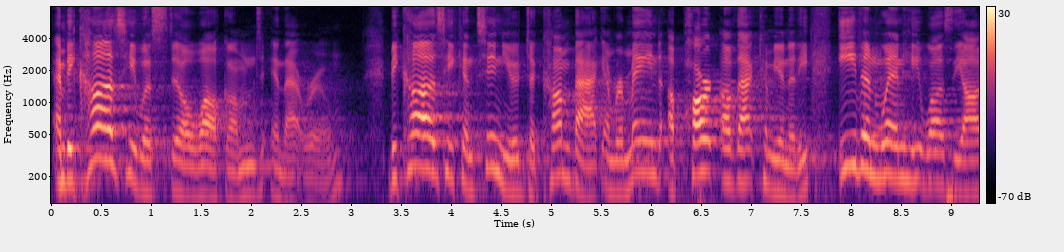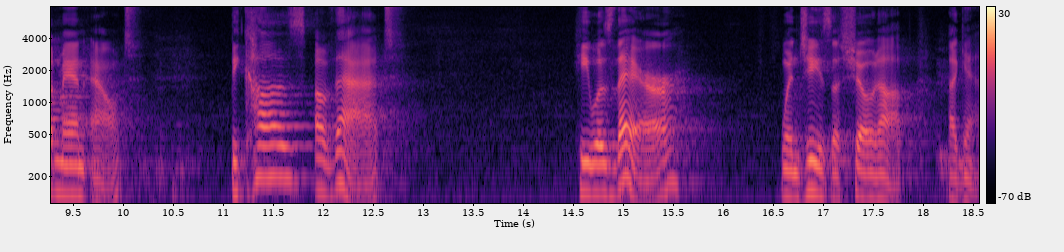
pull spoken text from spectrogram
And because he was still welcomed in that room, because he continued to come back and remained a part of that community, even when he was the odd man out, because of that, he was there when Jesus showed up again.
